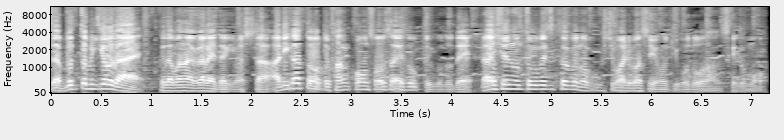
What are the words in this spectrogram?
じゃあ、ぶっ飛び兄弟、くだばなからいただきました。ありがとうと冠婚葬祭とということで、来週の特別企画の告知もありますよ、ということなんですけども。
